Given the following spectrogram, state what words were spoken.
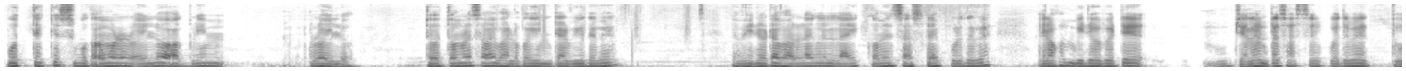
প্রত্যেককে শুভকামনা রইল, অগ্রিম রইল। তো তোমরা সবাই ভালো করে ইন্টারভিউ দেবে। ভিডিওটা ভালো লাগলে লাইক কমেন্ট সাবস্ক্রাইব করে দেবে। এরকম ভিডিও পেতে চ্যানেলটা সাবস্ক্রাইব করে দেবে। তো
